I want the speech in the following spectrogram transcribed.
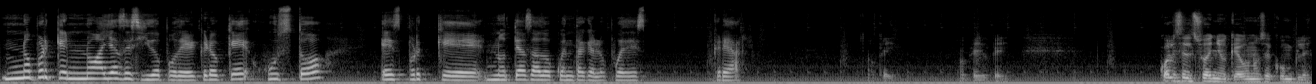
No porque no hayas decidido poder, creo que justo es porque no te has dado cuenta que lo puedes crear. Ok, ok, ok. ¿Cuál es el sueño que aún no se cumple?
